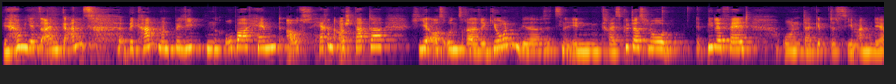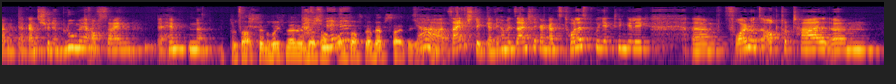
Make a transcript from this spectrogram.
wir haben jetzt einen ganz bekannten und beliebten Oberhemd aus Herrenausstatter hier aus unserer Region. Wir sitzen im Kreis Gütersloh, Bielefeld und da gibt es jemanden, der mit einer ganz schönen Blume auf seinen Hemden. Du darfst den ruhig nennen, der ist auf uns auf der Webseite. Ja, Seidensticker. Wir haben mit Seidensticker ein ganz tolles Projekt hingelegt. Ähm, freuen uns auch total, ähm,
